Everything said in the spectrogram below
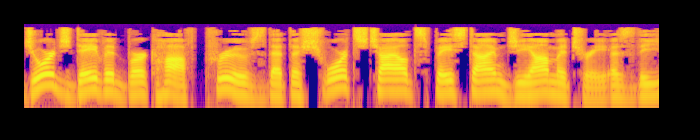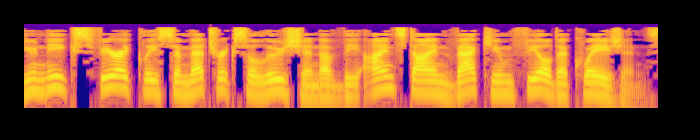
George David Birkhoff proves that the Schwarzschild spacetime geometry is the unique spherically symmetric solution of the Einstein vacuum field equations.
